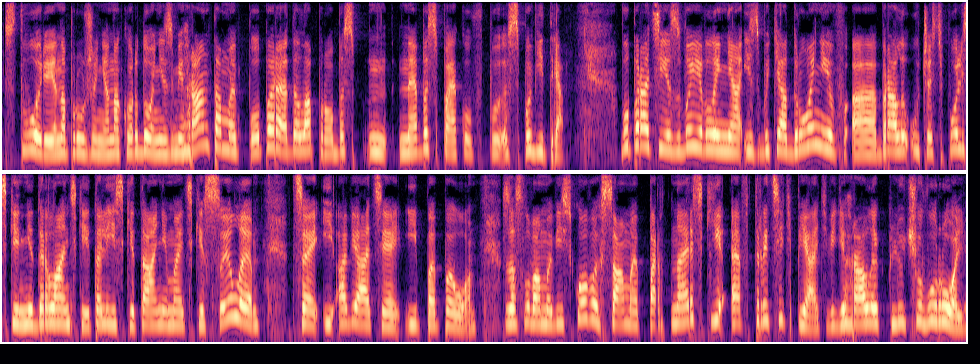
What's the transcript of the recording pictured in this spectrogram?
створює напруження на кордоні з мігрантами, попередила про без... небезпеку з повітря. В операції з виявлення і збиття дронів е, брали участь польські, нідерландські, італійські та німецькі сили. Це і авіація, і ППО. За словами військових, саме партнерські F-35 відіграли ключову роль.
